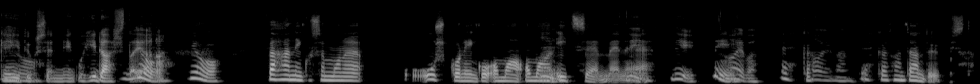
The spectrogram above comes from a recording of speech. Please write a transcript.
kehityksen niin kuin hidastajana. Joo, joo. Vähän niin kuin semmoinen usko niin kuin oma, omaan mm. itseen menee. Niin, niin, niin. aivan. Ehkä, aivan. ehkä jotain tämän tyyppistä.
